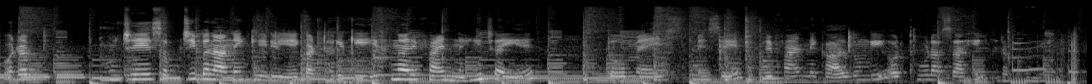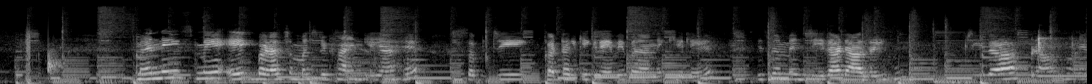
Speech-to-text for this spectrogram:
और अब मुझे सब्ज़ी बनाने के लिए कटहल की इतना रिफाइंड नहीं चाहिए तो मैं इसमें से रिफाइंड निकाल दूँगी और थोड़ा सा ही रखूँगी। मैंने इसमें एक बड़ा चम्मच रिफाइंड लिया है, सब्ज़ी, कटहल की ग्रेवी बनाने के लिए। इसमें मैं जीरा डाल रही हूँ। जीरा ब्राउन होने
